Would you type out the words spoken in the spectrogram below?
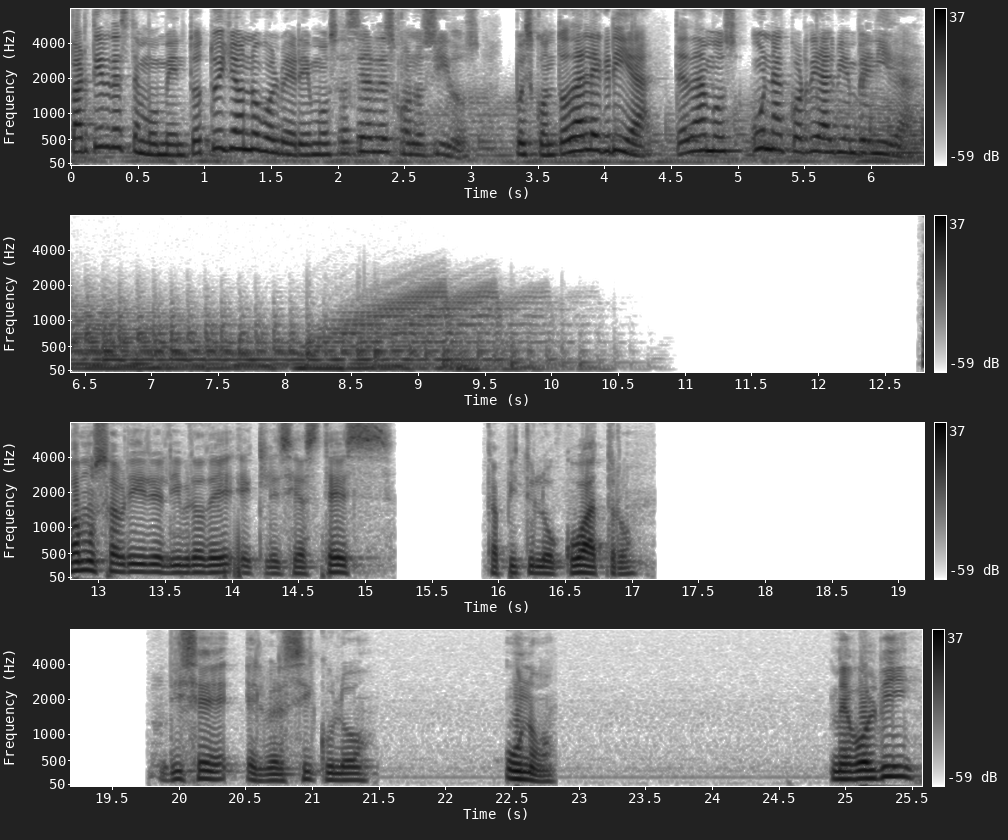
A partir de este momento tú y yo no volveremos a ser desconocidos, pues con toda alegría te damos una cordial bienvenida. Vamos a abrir el libro de Eclesiastés, capítulo 4. Dice el versículo 1. Me volví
